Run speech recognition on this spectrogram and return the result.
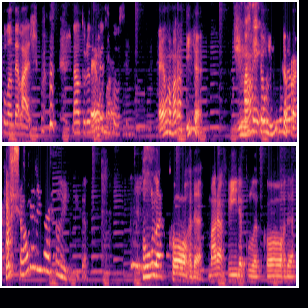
pulando elástico, na altura do É uma- pescoço. É uma maravilha. Ginástica tem- olímpica, pra quem chora de ginástica olímpica? Pula corda, maravilha, pula corda.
